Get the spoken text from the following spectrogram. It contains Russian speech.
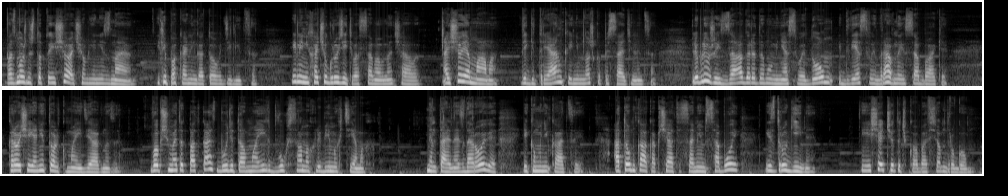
возможно, что-то еще, о чем я не знаю, или пока не готова делиться – или не хочу грузить вас с самого начала. А еще я мама, вегетарианка и немножко писательница. Люблю жить за городом, у меня свой дом и две свои нравные собаки. Короче, я не только мои диагнозы. В общем, этот подкаст будет о моих двух самых любимых темах. Ментальное здоровье и коммуникации. О том, как общаться с самим собой и с другими. И еще чуточку обо всем другом.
